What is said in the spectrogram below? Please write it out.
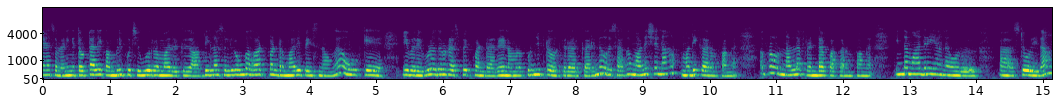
என்ன சொல்ல நீங்கள் தொட்டாலே கம்பளி பூச்சி ஊறுற மாதிரி இருக்குது அப்படிலாம் சொல்லி ரொம்ப ஹர்ட் பண்ணுற மாதிரி பேசினவங்க ஓகே இவர் இவ்வளோ தூரம் ரெஸ்பெக்ட் பண்ணுறாரு நம்மளை புரிஞ்சுக்கிட்ட ஒருத்தராக இருக்காருன்னு ஒரு சக மனுஷனாக மதிக்க ஆரம்பிப்பாங்க. அப்புறம் ஒரு நல்ல ஃப்ரெண்டாக பார்க்க ஆரம்பிப்பாங்க. இந்த மாதிரியான ஒரு ஸ்டோரி தான்.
